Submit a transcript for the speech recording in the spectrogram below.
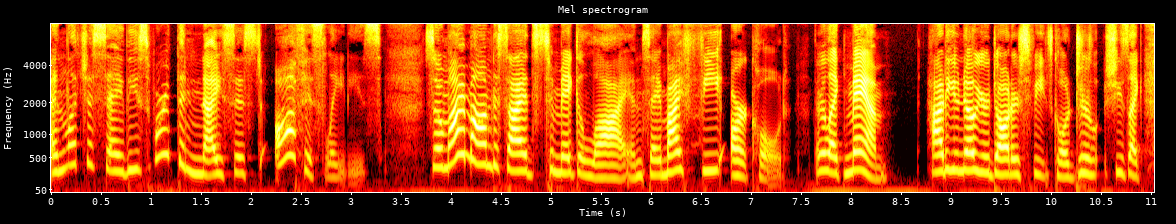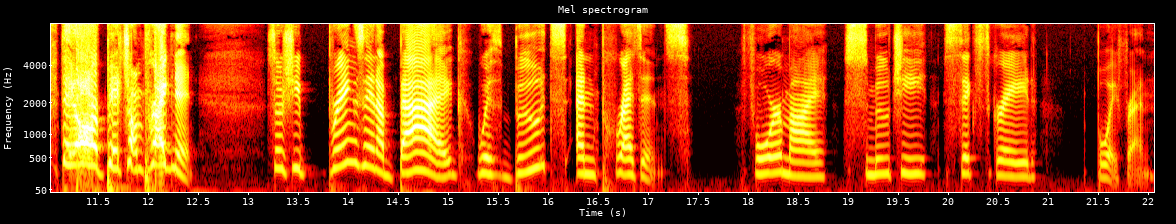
And let's just say these weren't the nicest office ladies. So my mom decides to make a lie and say, My feet are cold. They're like, Ma'am, how do you know your daughter's feet's cold? She's like, They are, bitch, I'm pregnant. So she brings in a bag with boots and presents for my smoochy sixth grade boyfriend.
